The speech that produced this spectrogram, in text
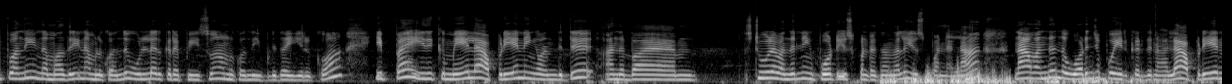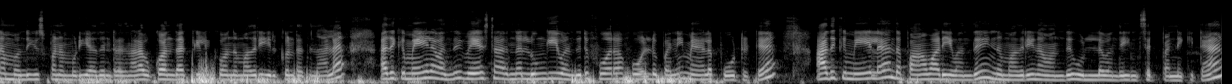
இப்போ வந்து இந்த மாதிரி நம்மளுக்கு வந்து உள்ளே இருக்கிற பீஸும் நம்மளுக்கு வந்து இப்படி தான் இருக்கும். இப்போ இதுக்கு மேலே அப்படியே நீங்கள் வந்துட்டு அந்த ப ஸ்டூலை வந்து நீங்கள் போட்டு யூஸ் பண்ணுறதுனால யூஸ் பண்ணலாம். நான் வந்து அந்த உடஞ்சி போயிருக்கிறதுனால அப்படியே நம்ம வந்து யூஸ் பண்ண முடியாதுன்றதுனால உட்காந்தா கிளிக்கும் அந்த மாதிரி இருக்குன்றதுனால அதுக்கு மேலே வந்து வேஸ்ட்டாக இருந்தால் லுங்கி வந்துட்டு ஃபோராக ஃபோல்டு பண்ணி மேலே போட்டுட்டு அதுக்கு மேலே அந்த பாவாடையை வந்து இந்த மாதிரி நான் வந்து உள்ளே வந்து இன்செர்ட் பண்ணிக்கிட்டேன்.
